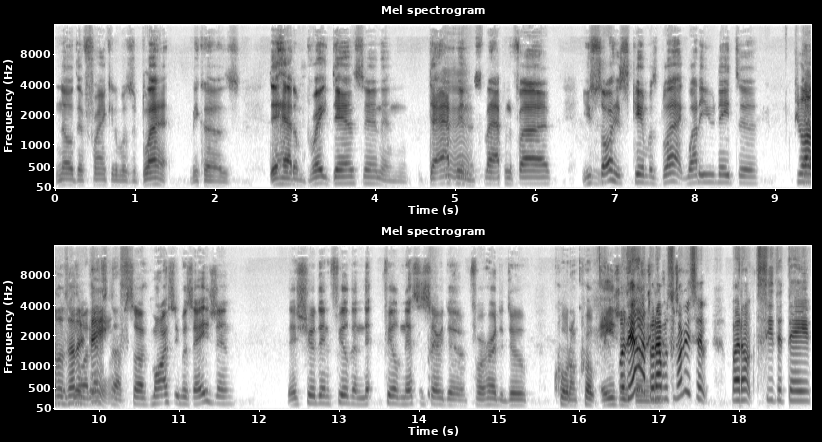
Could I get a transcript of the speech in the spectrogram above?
know that Franklin was black because they had him break dancing and dapping Mm-mm. and slapping five. You saw his skin was black. Why do you need to Do all those him other that things. So if Marcy was Asian, they sure didn't feel the feel necessary to for her to do quote unquote Asian. Well, yeah, but I was wondering, so, but I don't see that they.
